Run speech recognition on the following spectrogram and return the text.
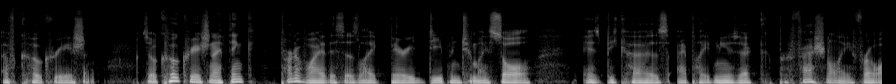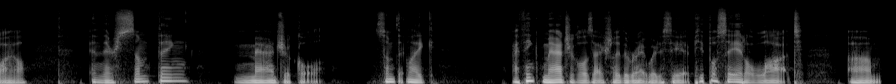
of co-creation. So co-creation, I think, part of why this is like buried deep into my soul is because I played music professionally for a while and there's something magical. Something like I think magical is actually the right way to say it. People say it a lot um,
